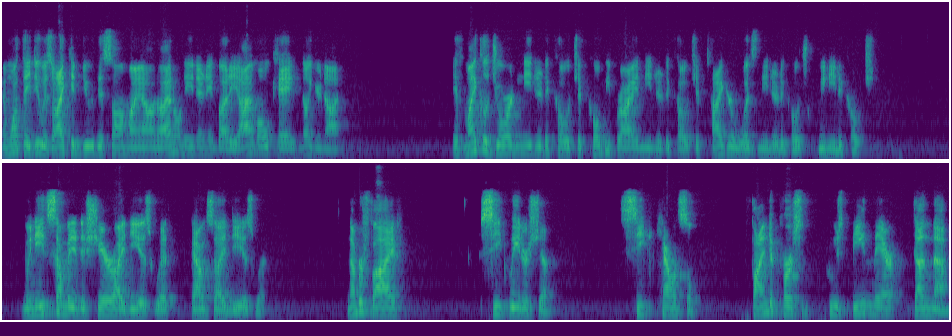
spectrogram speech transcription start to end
And what they do is, I can do this on my own. I don't need anybody. I'm okay. No, you're not. If Michael Jordan needed a coach, if Kobe Bryant needed a coach, if Tiger Woods needed a coach, we need a coach. We need somebody to share ideas with, bounce ideas with. Number five, seek leadership, seek counsel. Find a person who's been there, done that.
